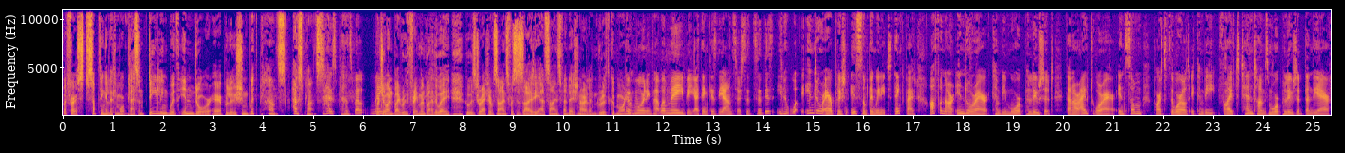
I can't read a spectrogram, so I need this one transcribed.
But first, something a little more pleasant dealing with indoor air pollution with plants, houseplants. Houseplants. Well, We're joined by Ruth Freeman, by the way, who is Director of Science for Society at Science Foundation Ireland. Ruth, good morning. Good morning, Pat. Well, maybe I think is the answer. So, so this, you know, what, indoor air pollution is something we need to think about. Often, our indoor air can be more polluted than our outdoor air. In some parts of the world, it can be five to ten times more polluted than the air.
